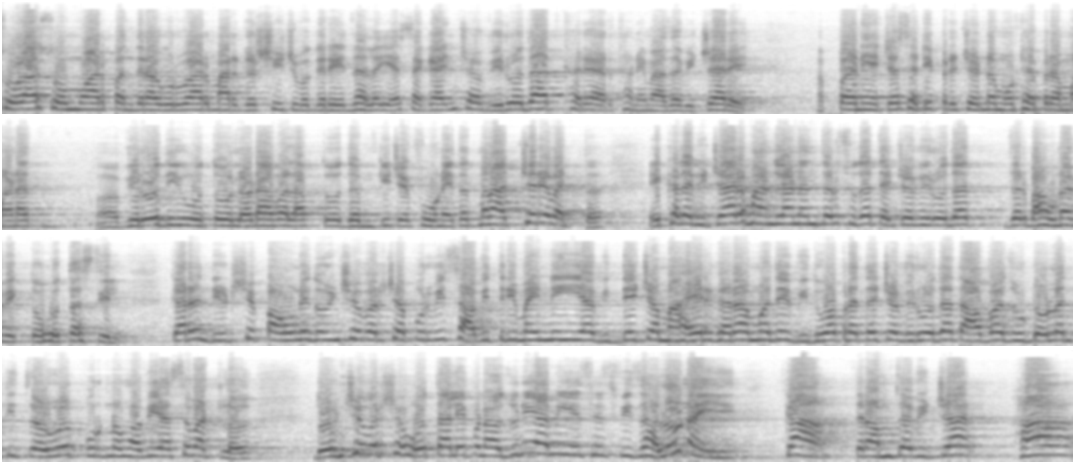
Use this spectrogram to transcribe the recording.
सोळा सोमवार पंधरा गुरुवार मार्गशीर्ष वगैरे झालं या सगळ्यांच्या विरोधात खऱ्या अर्थाने माझा विचार आहे. पण याच्यासाठी प्रचंड मोठ्या प्रमाणात विरोधी होतो लढावा लागतो धमकीचे फोन येतात. मला आश्चर्य वाटतं. एखादा विचार मांडल्यानंतर सुद्धा त्याच्या विरोधात जर भावना व्यक्त होत असतील. कारण दीडशे पावणे दोनशे वर्षापूर्वी सावित्रीबाईंनी या विद्येच्या माहेर घरामध्ये विधवा प्रथेच्या विरोधात आवाज उठवला आणि ती चळवळ पूर्ण व्हावी असं वाटलं. दोनशे वर्ष होत आले पण अजूनही आम्ही यशस्वी झालो नाही. का? तर आमचा विचार हा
